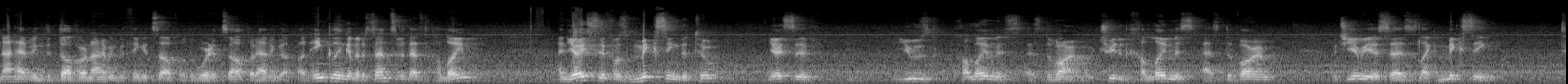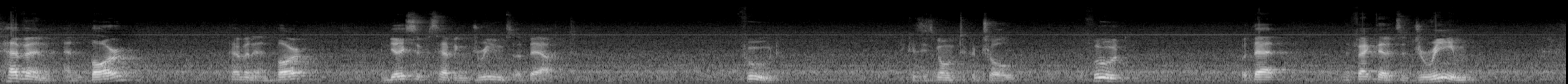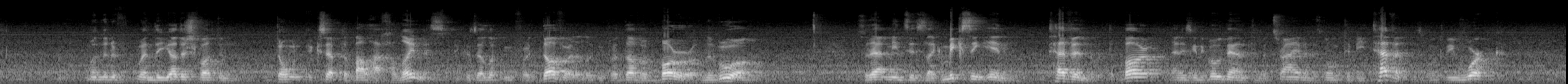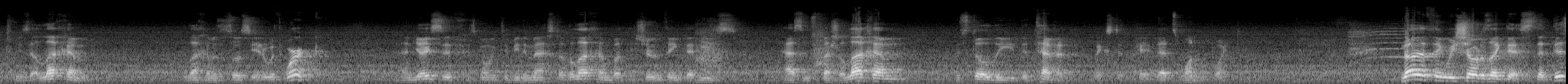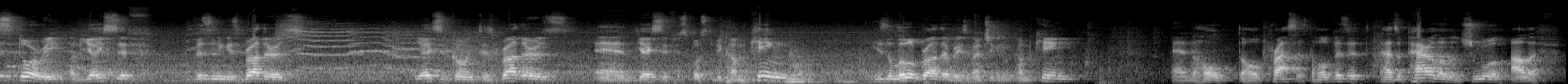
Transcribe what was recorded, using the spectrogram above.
not having the davar, not having the thing itself or the word itself, but having a, an inkling of it, a sense of it, that's haloim. And Yosef was mixing the two. Yosef used haloimis as devarim, or treated haloimis as devarim, which Yirmiyah says is like mixing teven and bar, teven and bar. And Yosef is having dreams about food, because he's going to control the food, but that the fact that it's a dream when the when the other shvatim don't accept the bal hachaloimis because they're looking for a davar, they're looking for a davar borer of nevuah. So that means it's like mixing in tevin with the bar, and he's going to go down to Mitzrayim, and there's going to be tevin, there's going to be work, which means that lechem, lechem is associated with work, and Yosef is going to be the master of the lechem, but he shouldn't think that he's has some special lechem. There's still the the tevin mixed. Okay, that's one point. Another thing we showed is like this: that this story of Yosef visiting his brothers, Yosef going to his brothers, and Yosef is supposed to become king. He's a little brother, but he's eventually going to become king. And the whole the whole process, the whole visit, has a parallel in Shmuel Aleph,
